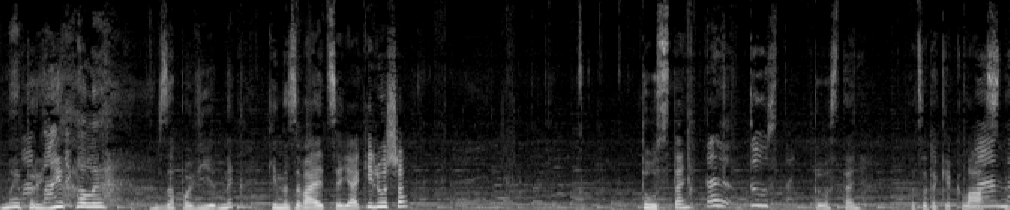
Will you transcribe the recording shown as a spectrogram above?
Ми приїхали заповідник, який називається як Ілюша? Тустань. Тустань. Тустань. Оце таке класне.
